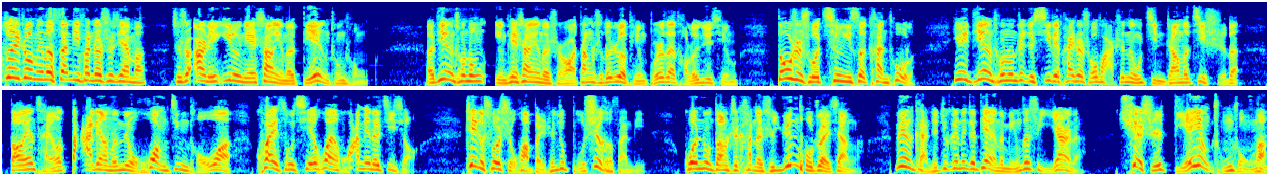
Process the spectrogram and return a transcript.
最著名的三 D 翻车事件吗？就是二零一六年上映的《谍影重重》。呃，《谍影重重》影片上映的时候啊，当时的热评不是在讨论剧情，都是说清一色看吐了。因为《谍影重重》这个系列拍摄手法是那种紧张的、计时的，导演采用大量的那种晃镜头啊、快速切换画面的技巧，这个说实话本身就不适合三 D。观众当时看的是晕头转向啊，那个感觉就跟那个电影的名字是一样的，确实谍影重重啊。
